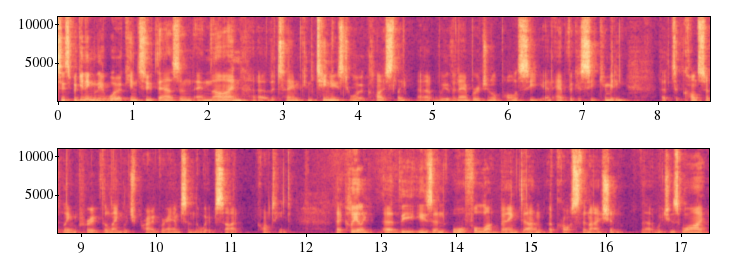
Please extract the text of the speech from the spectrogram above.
Since beginning their work in 2009, uh, the team continues to work closely uh, with an Aboriginal Policy and Advocacy Committee to constantly improve the language programs and the website content. But clearly, uh, there is an awful lot being done across the nation, uh, which is why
